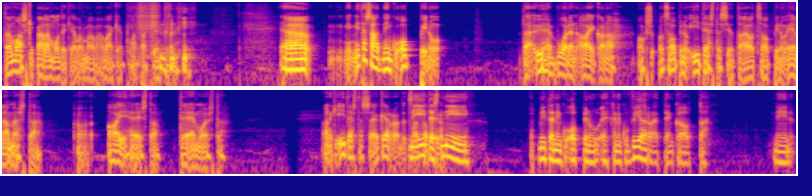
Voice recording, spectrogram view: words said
toi maski päällä muutenkin on varmaan vähän vaikea puhata kynttilöitä. niin. ja, mitä sä oot niinku oppinut tämän yhden vuoden aikana? Oletko sä oppinut itsestäsi jotain, oletko sä oppinut elämästä, aiheista, teemoista? Ainakin itsestäsi jo kerroit, että niin, sä ites, Niin, mutta mitä niinku oppinut ehkä niinku vieraiden kautta, niin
